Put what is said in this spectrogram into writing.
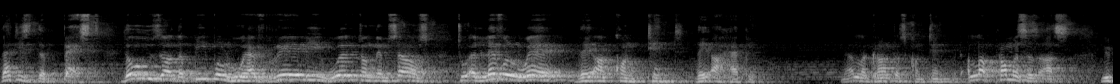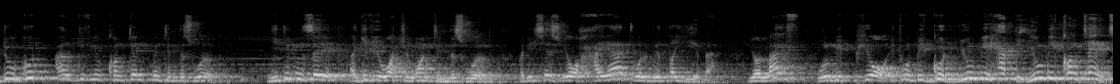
That is the best. Those are the people who have really worked on themselves to a level where they are content, they are happy. May Allah grant us contentment. Allah promises us, you do good, I'll give you contentment in this world. He didn't say, I give you what you want in this world. But He says, Your hayat will be tayyibah. Your life will be pure. It will be good. You'll be happy. You'll be content.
